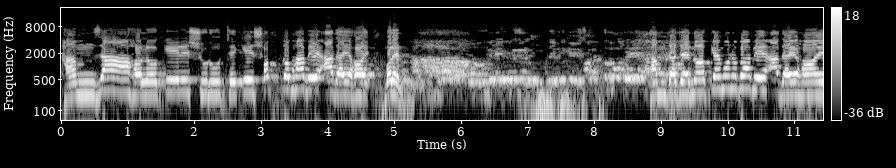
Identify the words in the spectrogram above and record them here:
হামজা হলকের শুরু থেকে শক্তভাবে আদায় হয়, বলেন। হামজা যেন কেমন ভাবে আদায় হয়।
